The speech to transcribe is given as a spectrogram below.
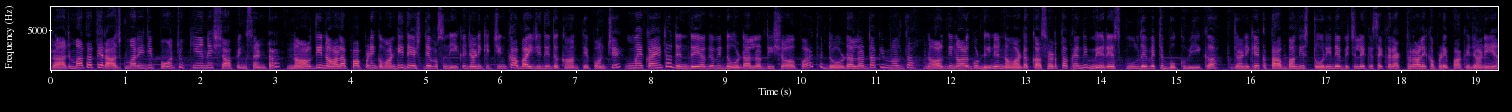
ਰਾਜਮਾਤਾ ਤੇ ਰਾਜਕੁਮਾਰੀ ਜੀ ਪਹੁੰਚ ਚੁੱਕੀਆਂ ਨੇ ਸ਼ਾਪਿੰਗ ਸੈਂਟਰ ਨਾਲ ਦੀ ਨਾਲ ਆਪਾਂ ਆਪਣੇ ਗਵਾਂਢੀ ਦੇਸ਼ ਦੇ ਵਸਨੀਕ ਜਾਨੀ ਕਿ ਚਿੰਕਾ ਬਾਈ ਜੀ ਦੀ ਦੁਕਾਨ ਤੇ ਪਹੁੰਚੇ। ਮੈਂ ਕਹੇ ਤਾਂ ਦਿੰਦੇ ਆਗੇ ਵੀ 2 ਡਾਲਰ ਦੀ ਸ਼ਾਪ ਆ, ਤੇ 2 ਡਾਲਰ ਦਾ ਕੀ ਮਿਲਦਾ? ਨਾਲ ਦੀ ਨਾਲ ਗੁੱਡੀ ਨੇ ਨਵਾਂ ਡੱਕਾ ਸੜਤਾ ਕਹਿੰਦੀ ਮੇਰੇ ਸਕੂਲ ਦੇ ਵਿੱਚ ਬੁੱਕ ਵੀਕ ਆ ਜਾਨੀ ਕਿ ਕਿਤਾਬਾਂ ਦੀ ਸਟੋਰੀ ਦੇ ਵਿਚਲੇ ਕਿਸੇ ਕਰੈਕਟਰ ਵਾਲੇ ਕੱਪੜੇ ਪਾ ਕੇ ਜਾਣੇ ਆ।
